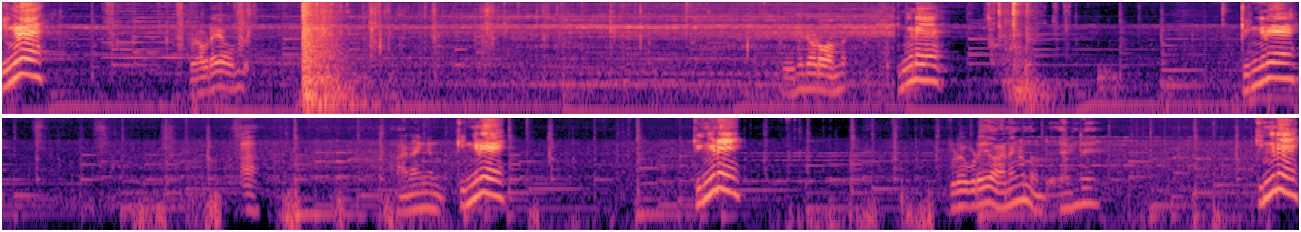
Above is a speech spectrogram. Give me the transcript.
ഇങ്ങനെ എവിടെയോ ഉണ്ട്. റൂമിന്റെ അവിടെ വന്ന്. കിങ്ങിണേ? കിങ്ങിണേ ആ. അനങ്ങ കിങ്ങിണി കിങ്ങിണേ? ഇവിടെ എവിടെയോ അനങ്ങുന്നുണ്ട് അതിന്റെ കിങ്ങിണി.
